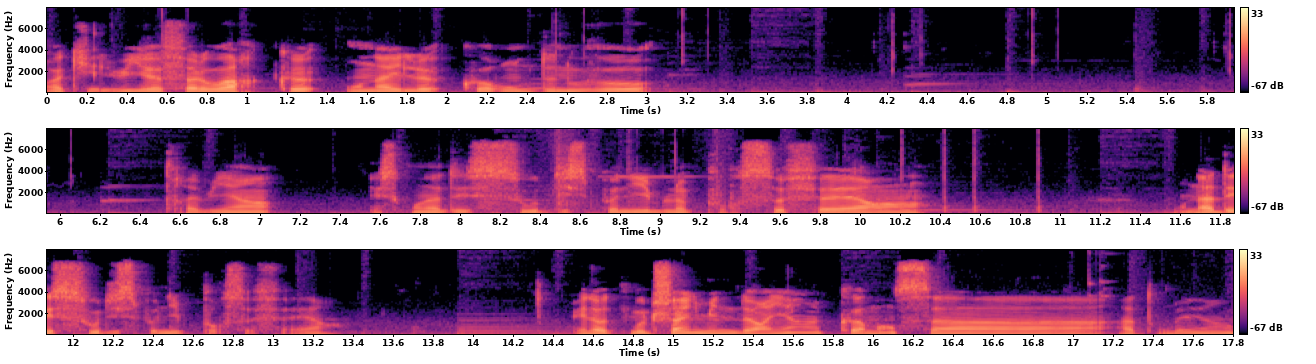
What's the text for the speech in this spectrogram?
Ok, lui il va falloir qu'on aille le corrompre de nouveau. Très bien. Est-ce qu'on a des sous disponibles pour ce faire? On a des sous disponibles pour ce faire. Et notre moonshine, mine de rien, commence à, tomber. Hein.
